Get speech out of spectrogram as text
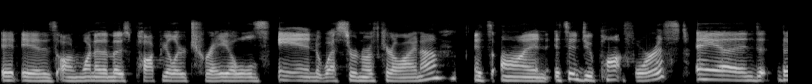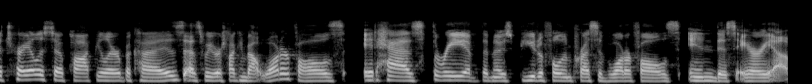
It is on one of the most popular trails in Western North Carolina. It's on it's in DuPont Forest. And the trail is so popular because as we were talking about waterfalls, it has three of the most beautiful, impressive waterfalls in this area.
